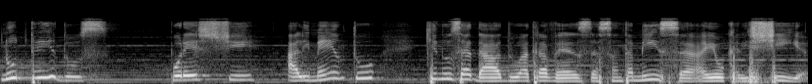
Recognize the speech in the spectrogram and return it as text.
nutridos por este alimento que nos é dado através da Santa Missa, a Eucaristia.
